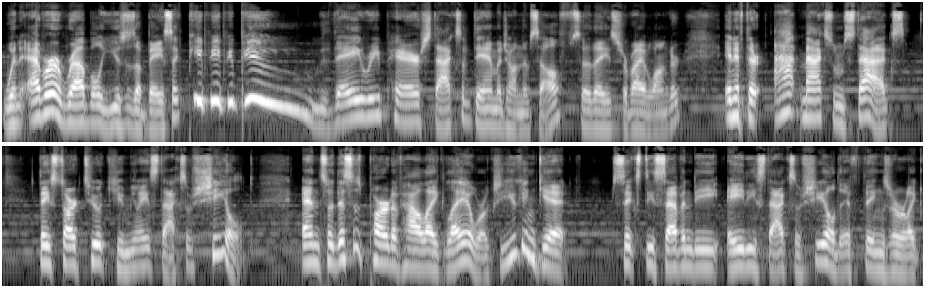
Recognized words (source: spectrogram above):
Whenever a rebel uses a basic, pew pew pew pew, they repair stacks of damage on themselves, so they survive longer. And if they're at maximum stacks, they start to accumulate stacks of shield. And so this is part of how like Leia works. You can get 60, 70, 80 stacks of shield if things are like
